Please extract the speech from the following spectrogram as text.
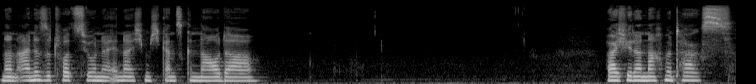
Und an eine Situation erinnere ich mich ganz genau, da war ich wieder nachmittags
